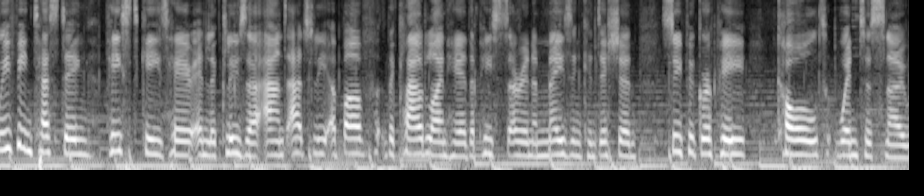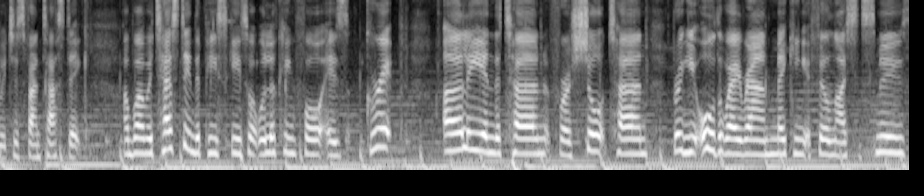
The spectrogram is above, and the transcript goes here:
We've been testing piste skis here in La Clusaz and actually above the cloud line here the pistes are in amazing condition, super grippy, cold winter snow which is fantastic. And when we're testing the piste skis what we're looking for is grip early in the turn for a short turn, bring you all the way around making it feel nice and smooth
